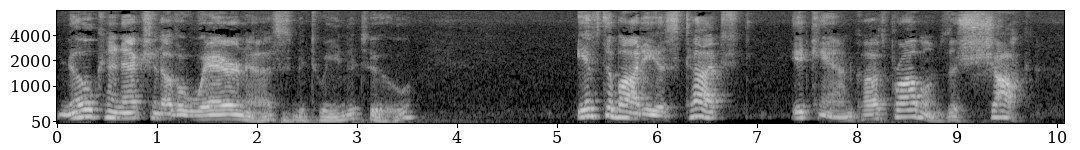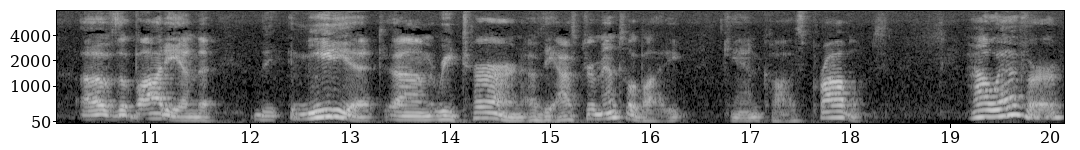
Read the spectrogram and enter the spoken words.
no connection of awareness between the two. If the body is touched, it can cause problems. The shock of the body and the, the immediate um, return of the astramental body can cause problems. However,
